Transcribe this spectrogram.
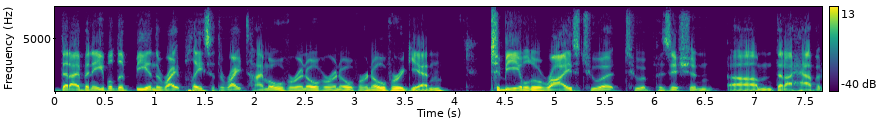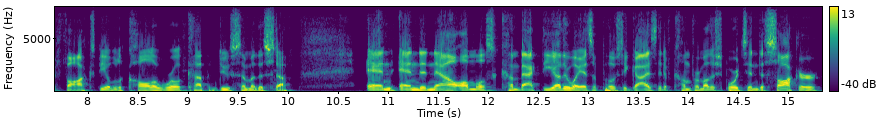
that I've been able to be in the right place at the right time over and over and over and over again to be able to rise to a to a position um, that I have at Fox, be able to call a World Cup and do some of this stuff. And and to now almost come back the other way as opposed to guys that have come from other sports into soccer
